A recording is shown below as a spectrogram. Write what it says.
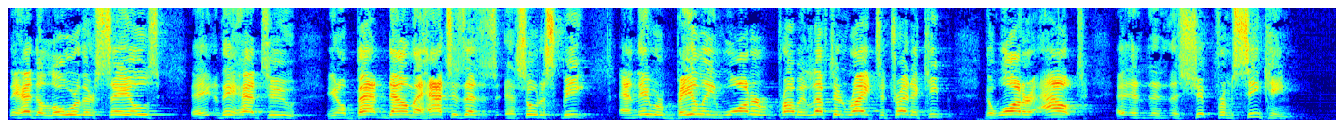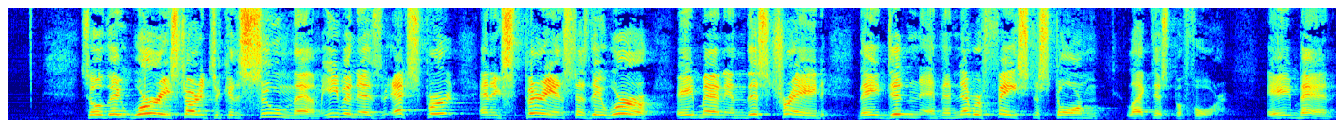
They had to lower their sails. They, they had to, you know, batten down the hatches, as, so to speak. And they were bailing water probably left and right to try to keep the water out uh, uh, and the ship from sinking. So the worry started to consume them, even as expert and experienced as they were, amen, in this trade, they didn't and have never faced a storm like this before. Amen.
